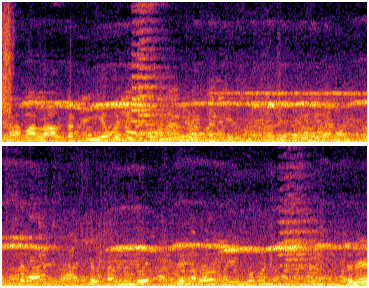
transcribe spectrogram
గ్రామాల్లో ఆల్రెడీ ఎవరిని అదే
